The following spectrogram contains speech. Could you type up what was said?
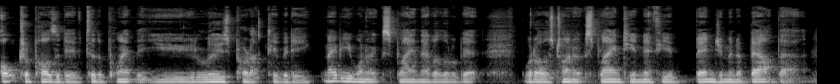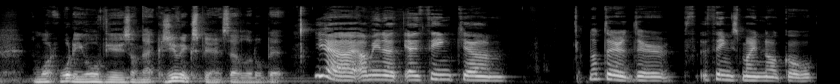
ultra positive to the point that you lose productivity. Maybe you want to explain that a little bit. What I was trying to explain to your nephew Benjamin about that, and what what are your views on that? Because you've experienced that a little bit. Yeah, I mean, I, I think um, not there. There things might not go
